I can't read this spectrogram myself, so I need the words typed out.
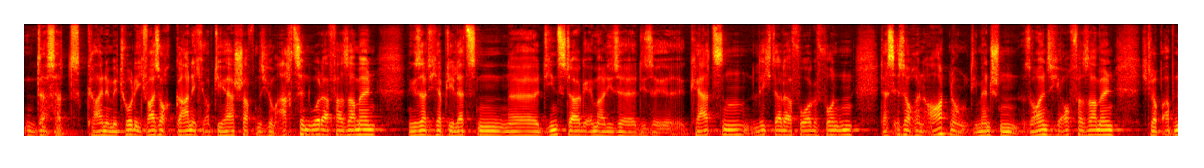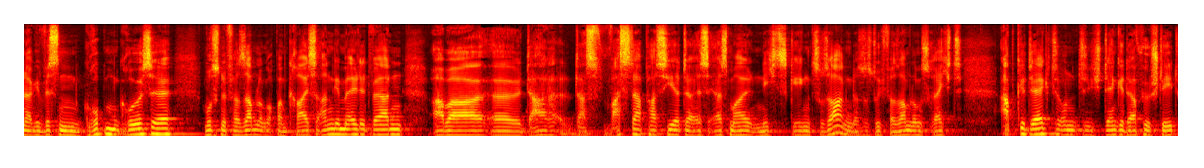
das hat keine Methode. Ich weiß auch gar nicht, ob die Herrschaften sich um 18 Uhr da versammeln. Wie gesagt, ich habe die letzten äh, Dienstage immer diese, diese Kerzenlichter davor gefunden. Das ist auch in Ordnung. Die Menschen sollen sich auch versammeln. Ich glaube, ab einer gewissen Gruppengröße muss eine Versammlung auch beim Kreis angemeldet werden. Aber äh, da das, was da passiert, da ist erstmal nichts gegen zu sagen. Das ist durch Versammlungsrecht abgedeckt und ich denke, dafür steht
